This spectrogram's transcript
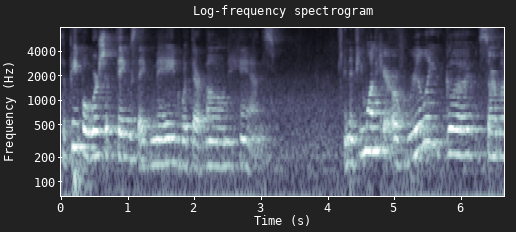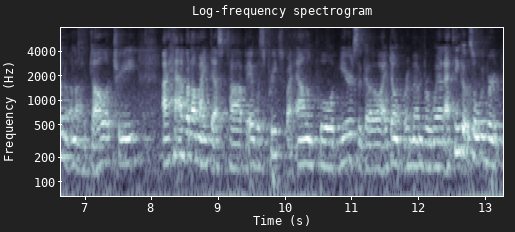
The people worship things they've made with their own hands. And if you want to hear a really good sermon on idolatry, I have it on my desktop. It was preached by Alan Poole years ago. I don't remember when. I think it was when we were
